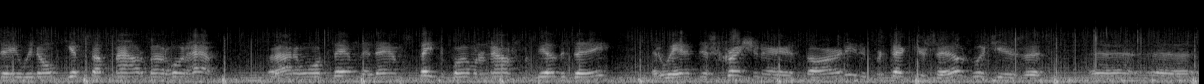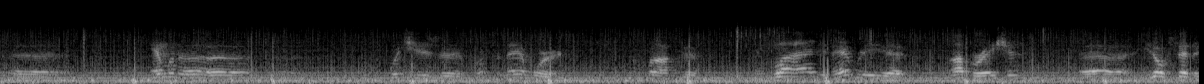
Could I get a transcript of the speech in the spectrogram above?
they, we don't get something out about what happened. But I don't want them, the damn State Department announcement the other day that we had discretionary authority to protect yourselves, which is uh, uh, uh, uh, emin- uh, which is, uh, what's the damn word? Fuck, uh, implied in every uh, operation. Uh, you don't send a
